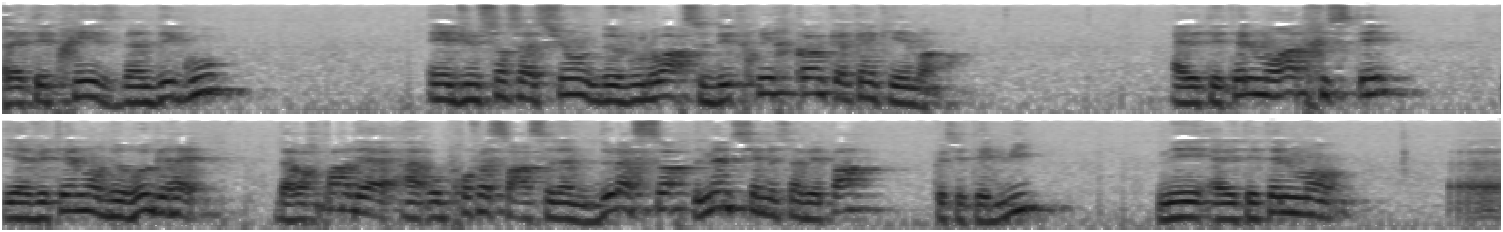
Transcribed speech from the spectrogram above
elle a été prise d'un dégoût et d'une sensation de vouloir se détruire comme quelqu'un qui est mort. Elle était tellement attristée et avait tellement de regrets d'avoir parlé au sallam de la sorte, même si elle ne savait pas que c'était lui, mais elle était tellement euh,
